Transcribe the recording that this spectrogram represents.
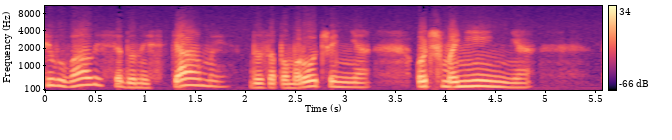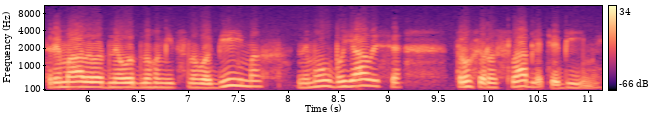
цілувалися до нестями, до запоморочення, очманіння, тримали одне одного міцно в обіймах, немов боялися, трохи розслаблять обійми.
